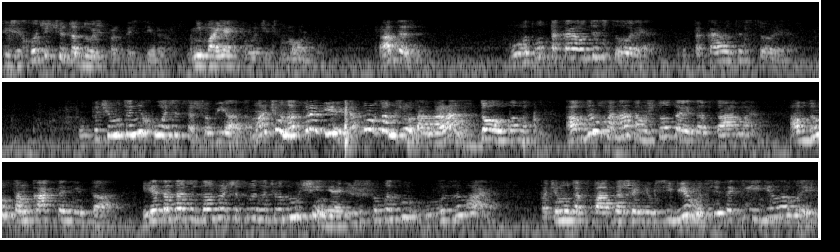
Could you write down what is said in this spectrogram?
Ты же хочешь что-то дочь протестировать, не боясь получить в морду. Правда же? Вот, вот такая вот история. Вот такая вот история. Вот почему-то не хочется, чтобы я там. А что, надо проверить. А вдруг там что-то она раздолбана. А вдруг она там что-то это самое. А вдруг там как-то не так. И это даже должно сейчас вызвать возмущение. Я вижу, что вызывает. Почему так по отношению к себе мы все такие деловые.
